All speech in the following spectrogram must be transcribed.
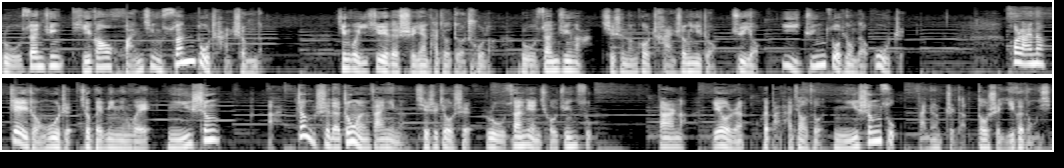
乳酸菌提高环境酸度产生的。经过一系列的实验，他就得出了乳酸菌啊，其实能够产生一种具有抑菌作用的物质。后来呢，这种物质就被命名为尼生，啊，正式的中文翻译呢，其实就是乳酸链球菌素。当然呢，也有人会把它叫做尼生素，反正指的都是一个东西。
